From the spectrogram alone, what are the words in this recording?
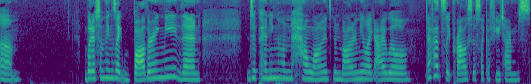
um but if something's like bothering me, then depending on how long it's been bothering me, like I will I've had sleep paralysis like a few times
